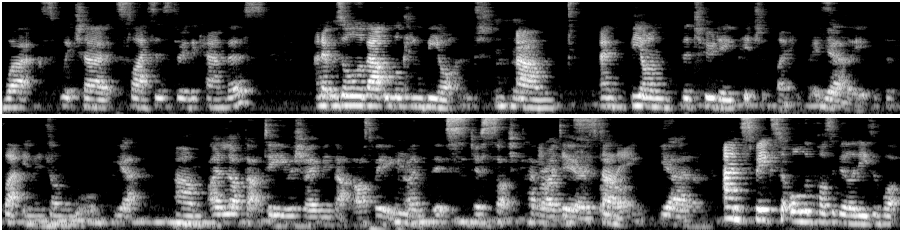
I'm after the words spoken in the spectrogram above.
works, which are slices through the canvas, and it was all about looking beyond, Mhm. um, and beyond the two Dee picture plane, basically, Yeah. the flat image on the wall. Yeah, Um, I love that. D, you were showing me that last week. Mm. I, it's just such a clever idea it's as well. stunning, Yeah, and speaks to all the possibilities of what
